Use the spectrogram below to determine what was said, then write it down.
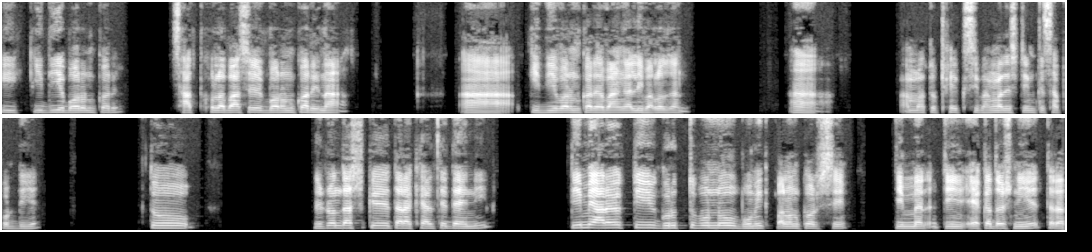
কি কি দিয়ে বরণ করে? ছাদ খোলা বাসে বরণ করে না। কি দিয়ে বরণ করে বাঙালি, ভালো জান। হ্যাঁ আমরা তো ঠেকছি, বাংলাদেশ টিমকে সাপোর্ট দিয়ে। তো রিটন দাসকে তারা খেলতে দেয়নি। টিমে আরও একটি গুরুত্বপূর্ণ ভূমিকা পালন করছে টিম টিম একাদশ নিয়ে। তারা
